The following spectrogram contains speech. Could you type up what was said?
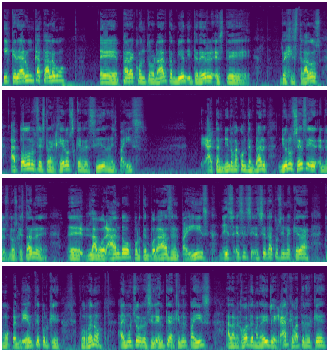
y crear un catálogo eh, para controlar también y tener este registrados a todos los extranjeros que residen en el país. Ah, también los va a contemplar. Yo no sé si eh, los, que están eh, laborando por temporadas en el país. ese, ese, dato sí me queda como pendiente porque, pues bueno, hay muchos residentes aquí en el país, a lo mejor de manera ilegal, que va a tener que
